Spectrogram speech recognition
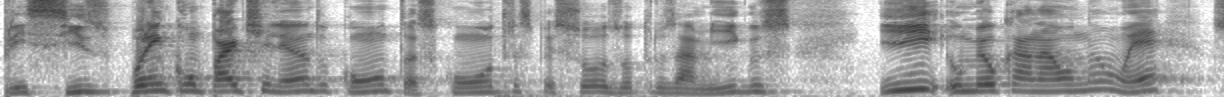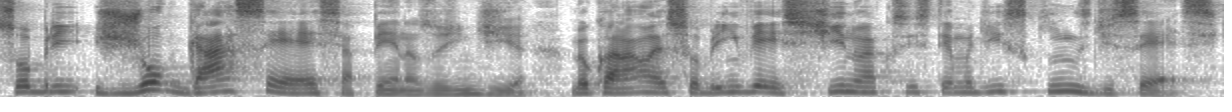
preciso, porém compartilhando contas com outras pessoas, outros amigos e o meu canal não é sobre jogar CS apenas hoje em dia. Meu canal é sobre investir no ecossistema de skins de CS.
